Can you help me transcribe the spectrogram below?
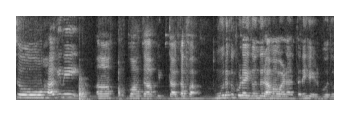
ಸೊ ಹಾಗೆಯೇ ವಾತ, ಪಿತ್ತ, ಕಫ ಮೂರಕ್ಕೂ ಕೂಡ ಇದೊಂದು ರಾಮವಾಣ ಅಂತಾನೆ ಹೇಳ್ಬೋದು.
